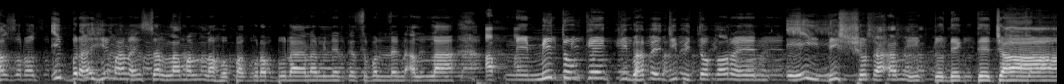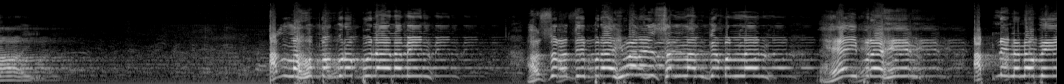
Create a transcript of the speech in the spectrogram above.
হযরত ইব্রাহিম আলাইহিস সালাম আল্লাহ পাক রব্বুল আলামিনের কাছে বললেন, আল্লাহ, আপনি মৃতকে কীভাবে জীবিত করেন? এই দৃশ্যটা আমি একটু দেখতে চাই। আল্লাহ পাক হযরত ইব্রাহিম আলাইসাল্লামকে বললেন, হে ইব্রাহিম, আপনি না নবী?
